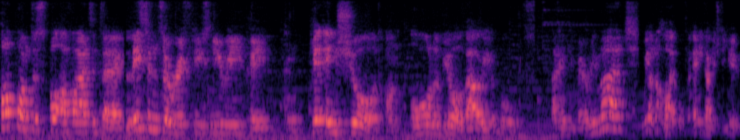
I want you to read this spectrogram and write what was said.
Hop onto Spotify today, listen to Riifty's new EP, and get insured on all of your valuables. Thank you very much. We are not liable for any damage to you,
